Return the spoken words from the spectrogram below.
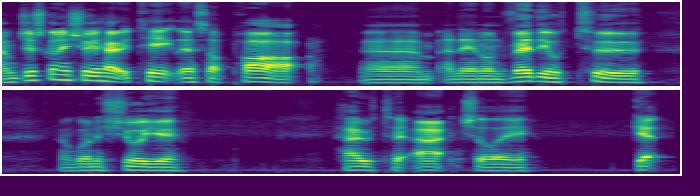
I'm just going to show you how to take this apart um, and then on video two, I'm going to show you how to actually get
